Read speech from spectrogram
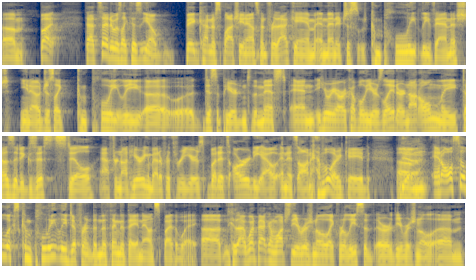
Um, but that said, it was like this, you know, big kind of splashy announcement for that game, and then it just completely vanished. You know, just like completely uh, disappeared into the mist. And here we are, a couple of years later. Not only does it exist still after not hearing about it for three years, but it's already out and it's on Apple Arcade. Um, Yeah. It also looks completely different than the thing that they announced, by the way. Because I went back and watched the original like release of or the original um,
